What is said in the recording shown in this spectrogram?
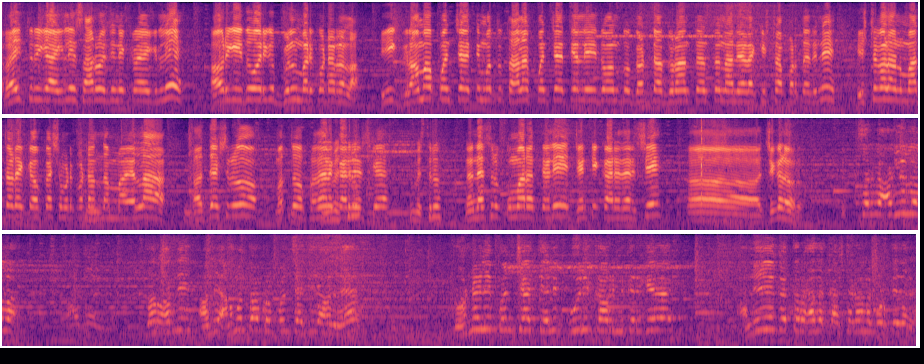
ರೈತರಿಗೆ ಆಗಲಿ ಸಾರ್ವಜನಿಕರಾಗಿರಲಿ ಅವರಿಗೆ ಇದುವರೆಗೂ ಬಿಲ್ ಮಾಡಿಕೊಟ್ಟಿರಲ್ಲ. ಈ ಗ್ರಾಮ ಪಂಚಾಯತಿ ಮತ್ತು ತಾಲೂಕ್ ಪಂಚಾಯತಿಯಲ್ಲಿ ಇದು ಒಂದು ದೊಡ್ಡ ದುರಂತ ಅಂತ ನಾನು ಹೇಳಕ್ಕೆ ಇಷ್ಟಪಡ್ತಾ ಇದ್ದೀನಿ. ಇಷ್ಟಗಳನ್ನು ಮಾತಾಡೋಕ್ಕೆ ಅವಕಾಶ ಮಾಡಿಕೊಟ್ಟ ನಮ್ಮ ಎಲ್ಲ ಅಧ್ಯಕ್ಷರು ಮತ್ತು ಪ್ರಧಾನ ಕಾರ್ಯದರ್ಶಿಗೆ ನಿಮ್ಮ ಹೆಸರು? ನನ್ನ ಹೆಸರು ಕುಮಾರ್ ಅಂತೇಳಿ ಜಂಟಿ ಕಾರ್ಯದರ್ಶಿ. ಆ, ಜಗಳೂರು ಸರ್ವೆ ಆಗ್ಲಿಲ್ಲಲ್ಲ. ಸರ್ ಅಲ್ಲಿ ಅಲ್ಲಿ ಹನುಮಂತಾಪುರ ಪಂಚಾಯತಿ ಆದ್ರೆ ದೊಣ್ಣಳ್ಳಿ ಪಂಚಾಯತಿಯಲ್ಲಿ ಕೂಲಿ ಕಾರ್ಮಿಕರಿಗೆ ಅನೇಕ ತರಹದ ಕಷ್ಟಗಳನ್ನು ಕೊಡ್ತಿದ್ದಾರೆ.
